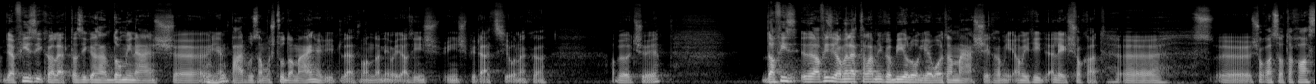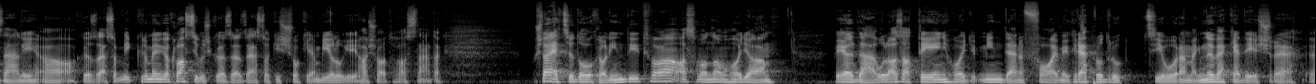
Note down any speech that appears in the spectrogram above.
Ugye a fizika lett az igazán domináns uh-huh. ilyen párhuzamos tudomány, hogy itt lehet mondani, hogy az inspirációnak a, a bölcsője. De a, fiz, a fizika mellett talán a biológia volt a másik, ami, amit itt elég sokat, ö, ö, sokat szoktak használni a, a közgazdászok. Még különben még a klasszikus közgazdászok is sok ilyen biológiai hasonlót használtak. Most nagyon egyszerű dolgokról indítva azt mondom, hogy a, Például az a tény, hogy minden faj, még reprodukcióra, meg növekedésre ö,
